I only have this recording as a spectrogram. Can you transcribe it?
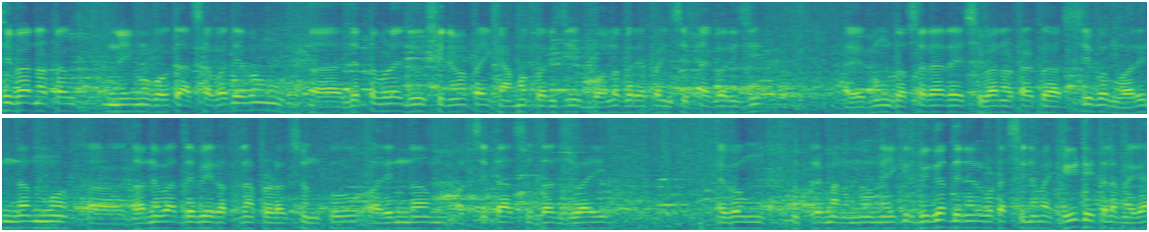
ଶିବା ନାଟକ ନେଇ ମୁଁ ବହୁତ ଆଶାବାଦୀ ଏବଂ ଯେତେବେଳେ ଯେଉଁ ସିନେମା ପାଇଁ କାମ କରିଛି ଭଲ କରିବା ପାଇଁ ଚେଷ୍ଟା କରିଛି ଏବଂ ଦଶହରାରେ ଶିବା ନଟାଠୁ ଆସିଛି ଏବଂ ଅରିନ୍ଦମ ଧନ୍ୟବାଦ ଦେବି ରତ୍ନା ପ୍ରଡ଼କ୍ସନକୁ ଅରିନ୍ଦମ ଅର୍ଚ୍ଚିତା ସୁଧାଂଶୁ ଭାଇ ଏବଂ ପ୍ରେମାନନ୍ଦଙ୍କୁ ନେଇକି ବିଗତ ଦିନରେ ଗୋଟେ ସିନେମା ହିଟ୍ ହେଇଥିଲା ମେଗା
